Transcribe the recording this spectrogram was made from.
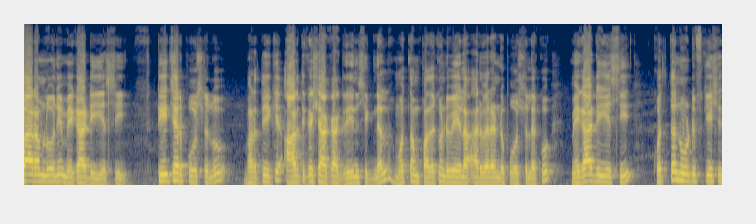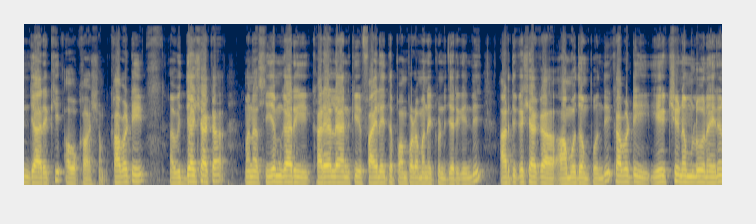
వారంలోనే మెగా డిఎస్సి. టీచర్ పోస్టులు భర్తీకి ఆర్థిక శాఖ గ్రీన్ సిగ్నల్ మొత్తం పదకొండు వేల అరవై రెండు పోస్టులకు మెగా డిఎస్సి కొత్త నోటిఫికేషన్ జారీకి అవకాశం. కాబట్టి విద్యాశాఖ మన సీఎం గారి కార్యాలయానికి ఫైల్ అయితే పంపడం అనేటువంటి జరిగింది. ఆర్థిక శాఖ ఆమోదం పొంది కాబట్టి ఏ క్షణంలోనైనా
